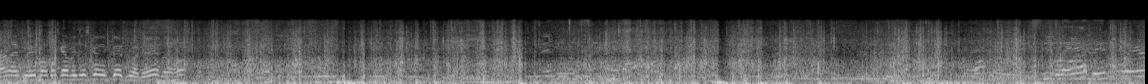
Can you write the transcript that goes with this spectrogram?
Nada que matacabezas con el casual, ¿eh? No. Silé dentro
